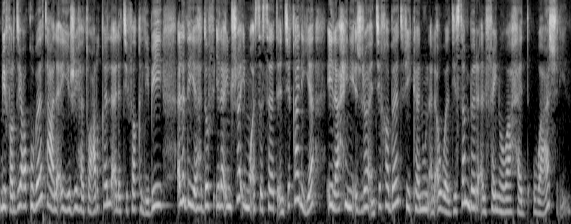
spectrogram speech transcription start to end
بفرض عقوبات على أي جهة تعرقل الاتفاق الليبي الذي يهدف إلى إنشاء مؤسسات انتقالية إلى حين إجراء انتخابات في كانون الأول ديسمبر 2021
